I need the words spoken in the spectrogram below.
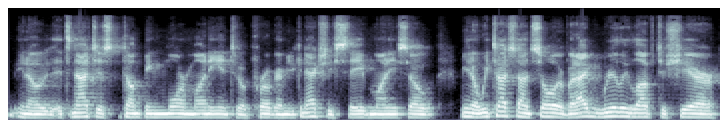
You know, it's not just dumping more money into a program. You can actually save money. So, you know, we touched on solar, but I'd really love to share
